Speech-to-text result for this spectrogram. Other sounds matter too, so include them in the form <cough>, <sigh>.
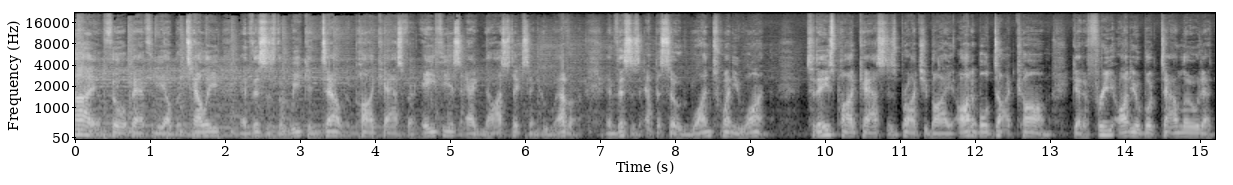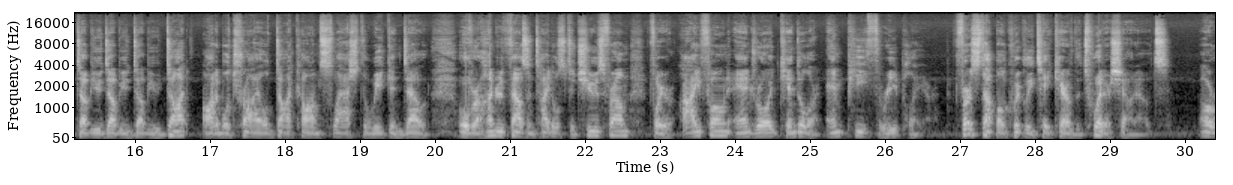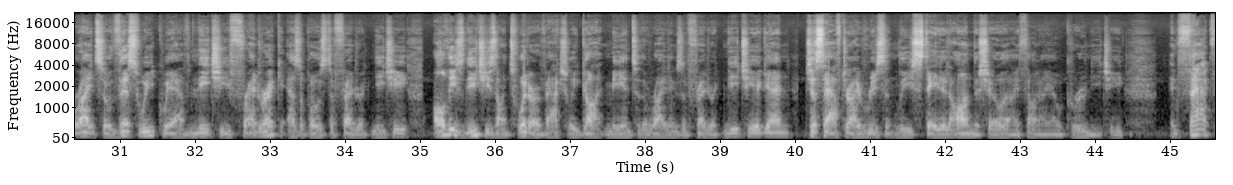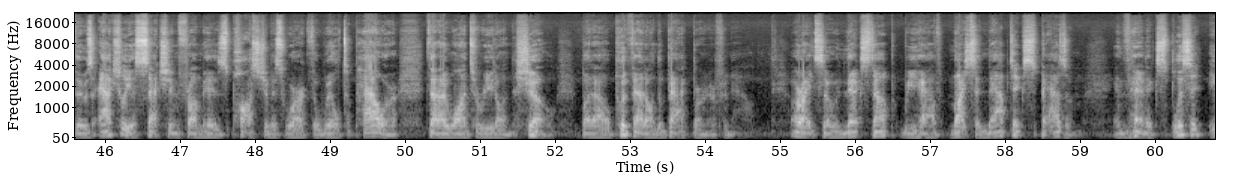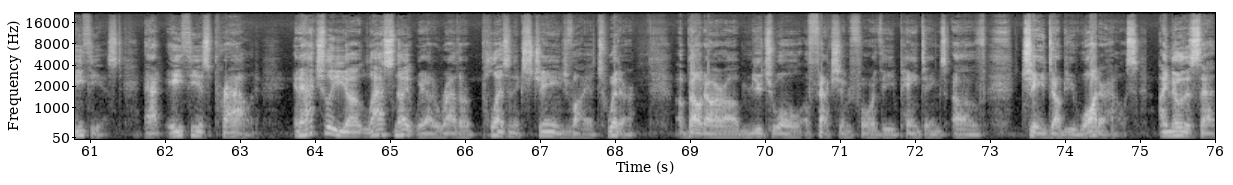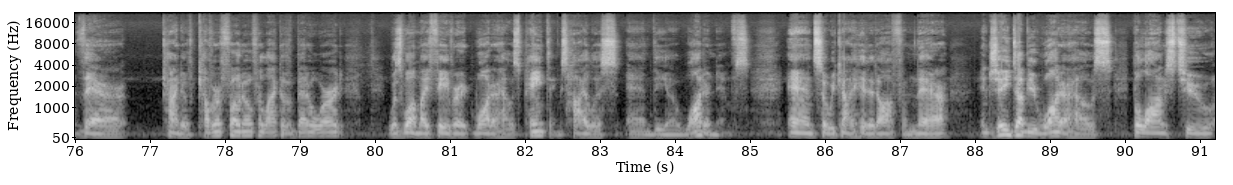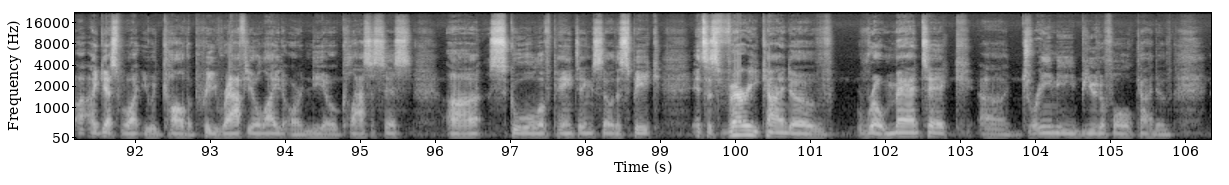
Hi, I'm Philip Anthony Albertelli, and this is The Week in Doubt, a podcast for atheists, agnostics, and whoever. And this is episode 121. Today's podcast is brought to you by Audible.com. Get a free audiobook download at www.audibletrial.com slash The Week in Doubt. Over 100,000 titles to choose from for your iPhone, Android, Kindle, or MP3 player. First up, I'll quickly take care of the Twitter shoutouts. All right, so this week we have Nietzsche Frederick as opposed to Frederick Nietzsche. All these Nietzsches on Twitter have actually gotten me into the writings of Frederick Nietzsche again, just after I recently stated on the show that I thought I outgrew Nietzsche. In fact, there was actually a section from his posthumous work, The Will to Power, that I want to read on the show, but I'll put that on the back burner for now. All right, so next up we have My Synaptic Spasm and then explicit atheist at atheist proud. And actually, uh, last night we had a rather pleasant exchange via Twitter about our uh, mutual affection for the paintings of J.W. Waterhouse. I noticed that their kind of cover photo, for lack of a better word, was one of my favorite Waterhouse paintings, Hylas and the uh, Water Nymphs. And so we kind of hit it off from there. And J.W. Waterhouse belongs to, I guess, what you would call the pre Raphaelite or neoclassicist uh, school of painting, so to speak. It's this very kind of romantic, uh, dreamy, beautiful kind of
